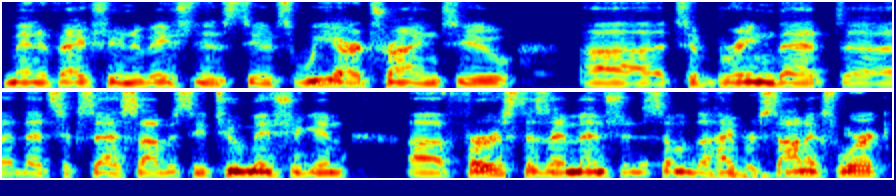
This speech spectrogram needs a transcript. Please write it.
Manufacturing Innovation Institutes, we are trying to uh, to bring that uh, that success, obviously, to Michigan. Uh, first, as I mentioned, some of the hypersonics work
